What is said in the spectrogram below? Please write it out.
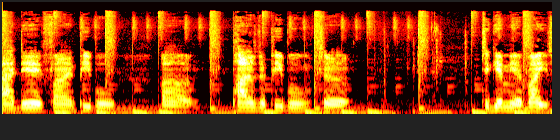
I did find people, uh, positive people to to give me advice.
